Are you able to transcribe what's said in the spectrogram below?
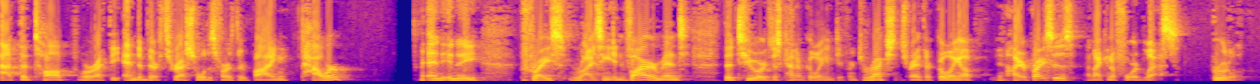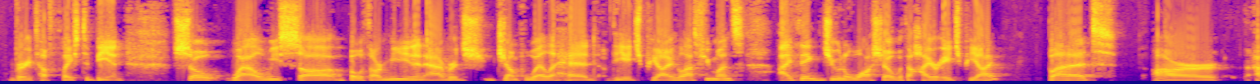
at the top or at the end of their threshold as far as their buying power. And in a price rising environment, the two are just kind of going in different directions, right? They're going up in higher prices and I can afford less. Brutal. Very tough place to be in. So while we saw both our median and average jump well ahead of the HPI the last few months, I think June will wash out with a higher HPI, but our uh,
